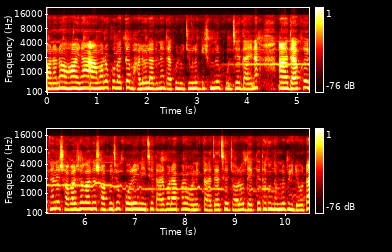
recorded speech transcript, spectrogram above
বানানো হয় না। আর আমারও খুব একটা ভালো লাগে না। দেখো, লুচিগুলো কি সুন্দর ফুলছে, তাই না? দেখো, এখানে সকাল সকাল তো সব কিছু করে নিচ্ছে তারপরে আবার অনেক কাজ আছে। চলো, দেখতে থাকো তোমরা ভিডিওটা।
